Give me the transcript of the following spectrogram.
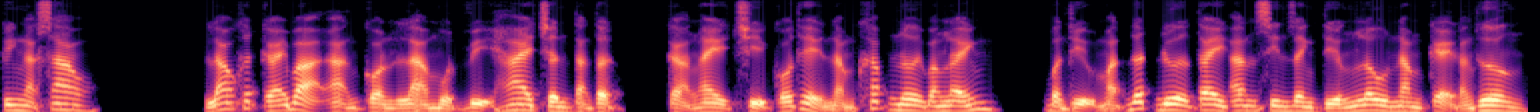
Kinh ngạc sao? Lão khất cái bà ạn còn là một vị hai chân tàn tật, cả ngày chỉ có thể nằm khắp nơi băng lãnh, bẩn thỉu mặt đất đưa tay ăn xin danh tiếng lâu năm kẻ đáng thương.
